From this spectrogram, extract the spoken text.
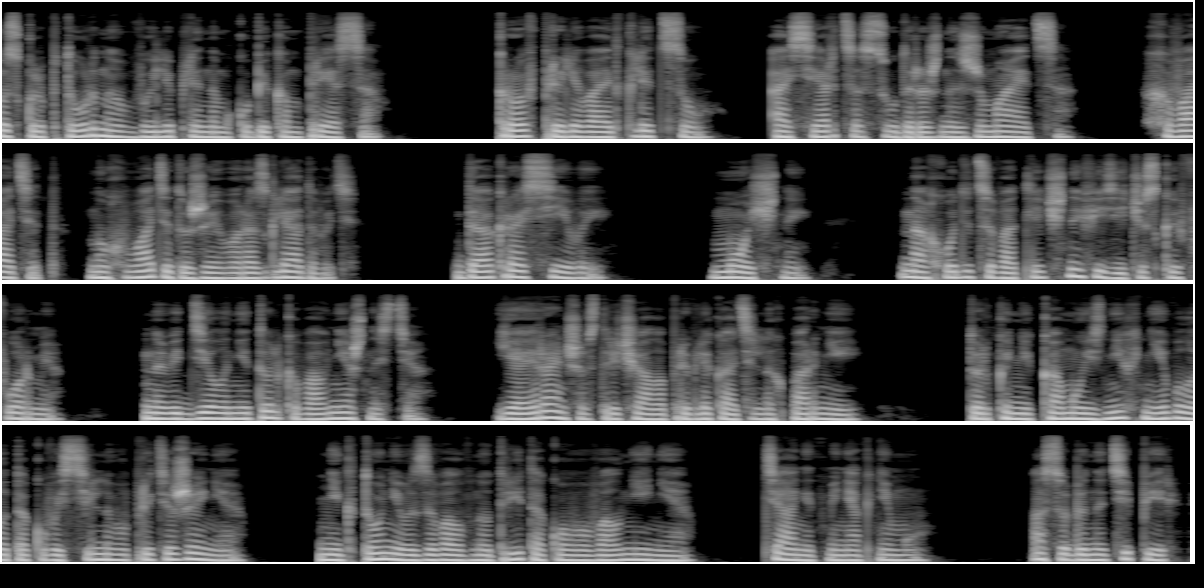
по скульптурно вылепленным кубикам пресса. Кровь приливает к лицу, а сердце судорожно сжимается. Хватит, ну хватит уже его разглядывать. Да, красивый, мощный, находится в отличной физической форме. Но ведь дело не только во внешности. Я и раньше встречала привлекательных парней. Только никому из них не было такого сильного притяжения. Никто не вызывал внутри такого волнения. Тянет меня к нему. Особенно теперь,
